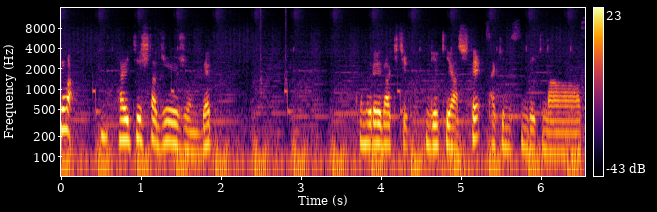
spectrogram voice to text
では、配置した10順で、このレーダー基地、撃破して先に進んでいきます。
